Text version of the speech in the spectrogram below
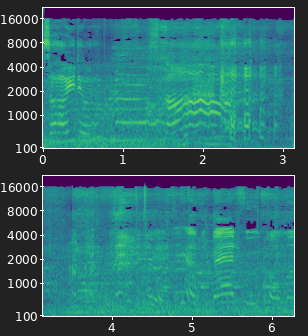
So how you doing? Stop! She has bad food coma.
